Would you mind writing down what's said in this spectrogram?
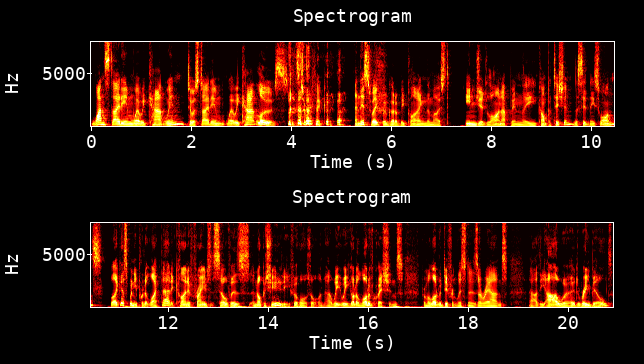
one stadium where we can't win to a stadium where we can't lose. It's terrific. and this week we've got to be playing the most injured lineup in the competition, the Sydney Swans. Well, I guess when you put it like that, it kind of frames itself as an opportunity for Hawthorn. Uh, we, we got a lot of questions from a lot of different listeners around uh, the R word, rebuild,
